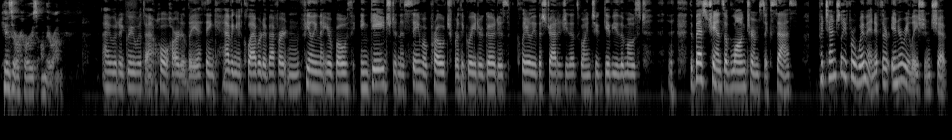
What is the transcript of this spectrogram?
his or hers on their own. I would agree with that wholeheartedly. I think having a collaborative effort and feeling that you're both engaged in the same approach for the greater good is clearly the strategy that's going to give you the most, the best chance of long term success. Potentially for women, if they're in a relationship,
